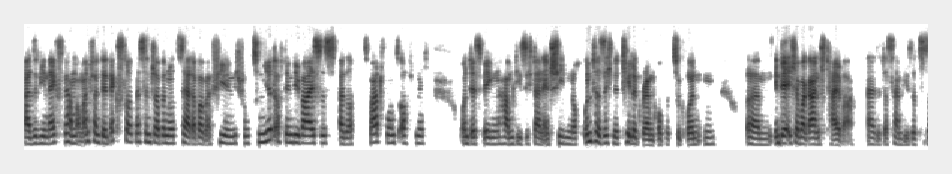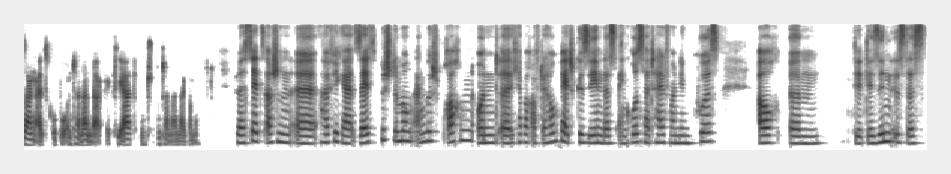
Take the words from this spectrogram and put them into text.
Also die Next, wir haben am Anfang den Nextcloud Messenger benutzt, der hat aber bei vielen nicht funktioniert auf den Devices, also auf den Smartphones oft nicht. Und deswegen haben die sich dann entschieden, noch unter sich eine Telegram-Gruppe zu gründen, ähm, in der ich aber gar nicht teil war. Also das haben die sozusagen als Gruppe untereinander geklärt und untereinander gemacht. Du hast jetzt auch schon äh, häufiger Selbstbestimmung angesprochen und äh, ich habe auch auf der Homepage gesehen, dass ein großer Teil von dem Kurs auch ähm, der, der, Sinn ist, dass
